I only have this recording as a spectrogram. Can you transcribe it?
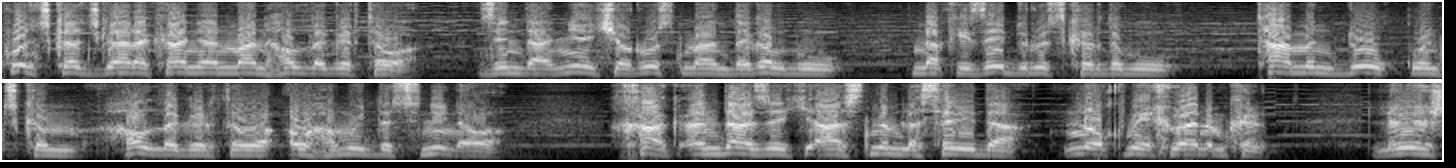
قونج کەجگارەکانیانمان هەڵدەگرتەوە زیندانیەکی روسمان دەگەڵ بوو نەقیزەی دروست کردبوو تا من دوو قونجکم هەڵدەگرتەوە ئەو هەمووی دەچنینەوە خاک ئەندازێکی ئاسنم لەسەریدا نوقمی خوێنم کرد لەوێش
